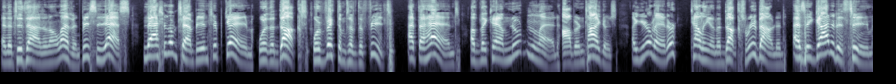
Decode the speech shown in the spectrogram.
in the 2011 BCS National Championship game, where the Ducks were victims of defeat at the hands of the Cam Newton led Auburn Tigers. A year later, Kelly and the Ducks rebounded as he guided his team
